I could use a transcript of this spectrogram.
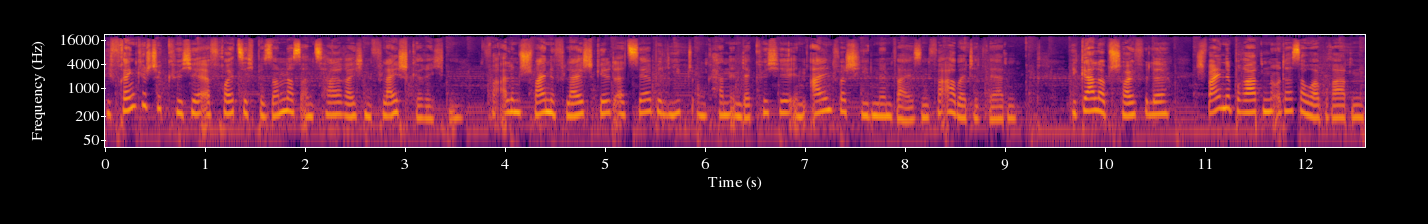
Die fränkische Küche erfreut sich besonders an zahlreichen Fleischgerichten. Vor allem Schweinefleisch gilt als sehr beliebt und kann in der Küche in allen verschiedenen Weisen verarbeitet werden. Egal ob Schäufele, Schweinebraten oder Sauerbraten,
